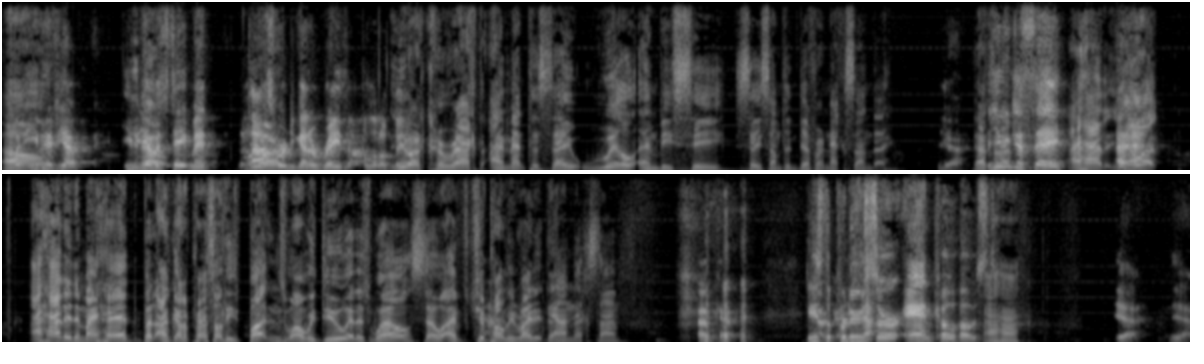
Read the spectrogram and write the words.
Oh, But even if you have, even You if you have a statement, the you last are- word you got to raise up a little bit. You are correct. I meant to say, will NBC say something different next Sunday? yeah, That's but you can I'm- just say, I had, you I- know I- what? I had it in my head, but I've got to press all these buttons while we do it as well. So I should probably write it down next time. okay, He's the Okay. producer and co-host. Uh huh. yeah, yeah.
